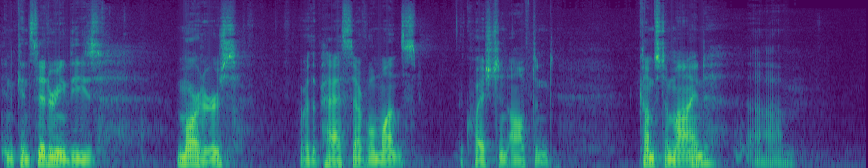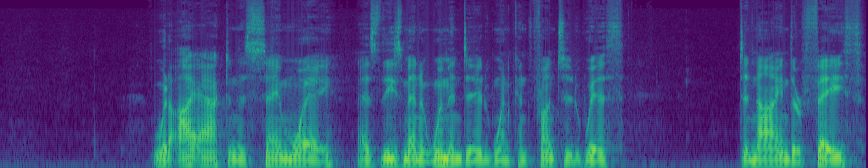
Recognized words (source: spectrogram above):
In considering these martyrs over the past several months, the question often comes to mind um, Would I act in the same way as these men and women did when confronted with denying their faith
